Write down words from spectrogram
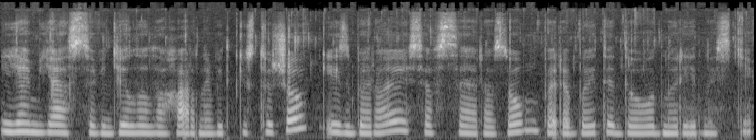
Я м'ясо відділила гарно від кісточок і збираюся все разом перебити до однорідності.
